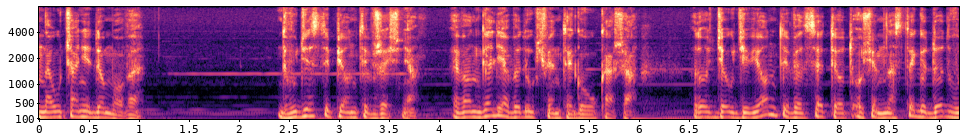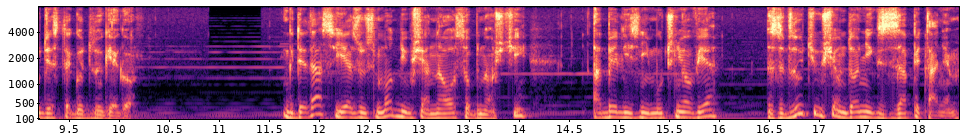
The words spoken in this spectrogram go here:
Nauczanie domowe. 25 września. Ewangelia według świętego Łukasza. Rozdział 9, wersety od 18 do 22. Gdy raz Jezus modlił się na osobności, a byli z nim uczniowie, zwrócił się do nich z zapytaniem:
